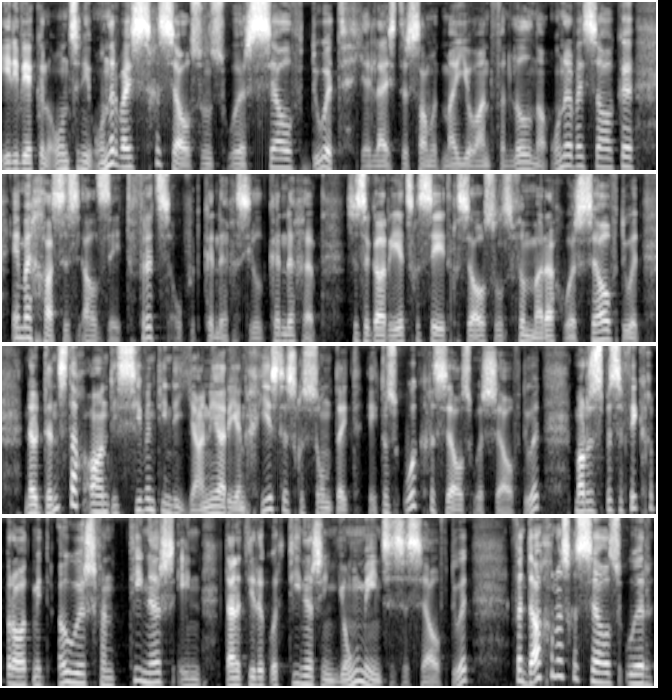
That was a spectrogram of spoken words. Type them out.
Hierdie week in ons in die onderwys gesels ons oor selfdood. Jy luister saam met my Johan van Lille na onderwys sake en my gas is LZ Fritz, opvoedkundige sielkundige. Soos ek al reeds gesê het, gesels ons vanmiddag oor selfdood. Nou Dinsdag aand die 17de Januarie in Geestesgesondheid het ons ook gesels oor selfdood, maar ons spesifiek gepraat met ouers van tieners en dan natuurlik oor tieners en jong mense se selfdood. Vandag gaan ons gesels oor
